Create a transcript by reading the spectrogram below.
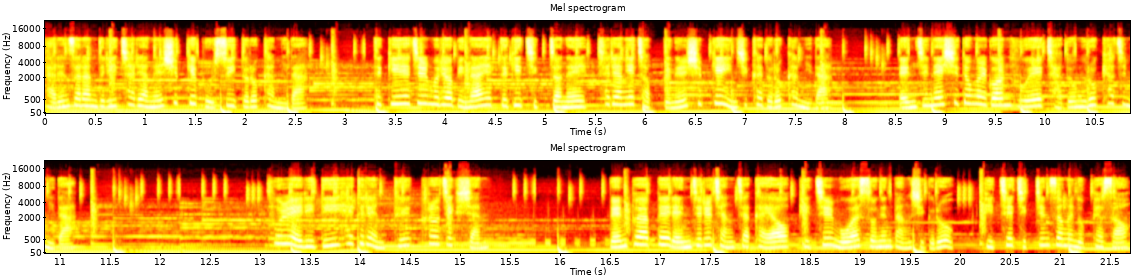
다른 사람들이 차량을 쉽게 볼 수 있도록 합니다. 특히 해질 무렵이나 해 뜨기 직전에 차량의 접근을 쉽게 인식하도록 합니다. 엔진에 시동을 건 후에 자동으로 켜집니다. 풀 LED 헤드램프 프로젝션 램프 앞에 렌즈를 장착하여 빛을 모아 쏘는 방식으로 빛의 직진성을 높여서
